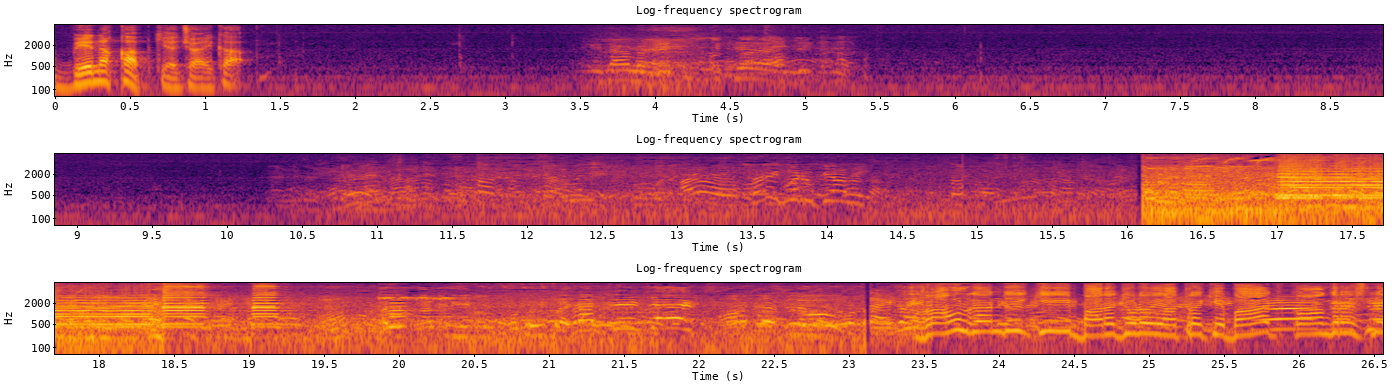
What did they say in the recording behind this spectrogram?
बेनकाब किया जाएगा। सर एक मिनट रुकिए राहुल गांधी की भारत जोड़ो यात्रा के बाद कांग्रेस ने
